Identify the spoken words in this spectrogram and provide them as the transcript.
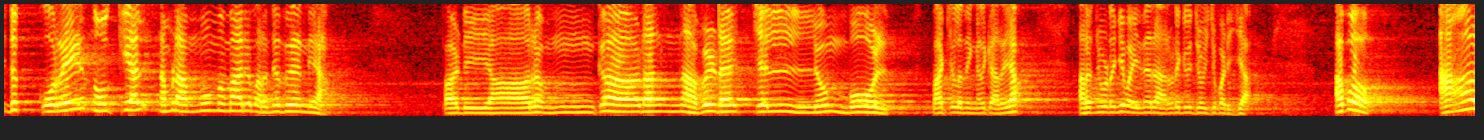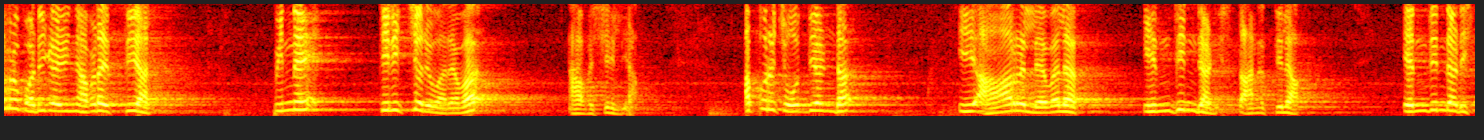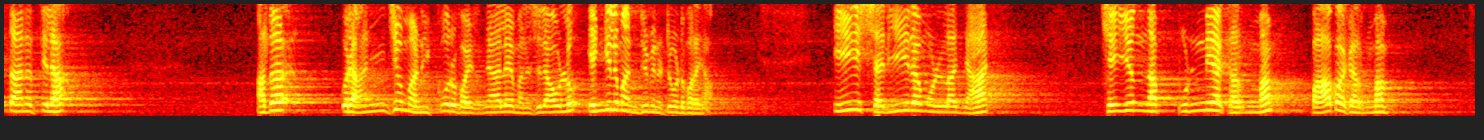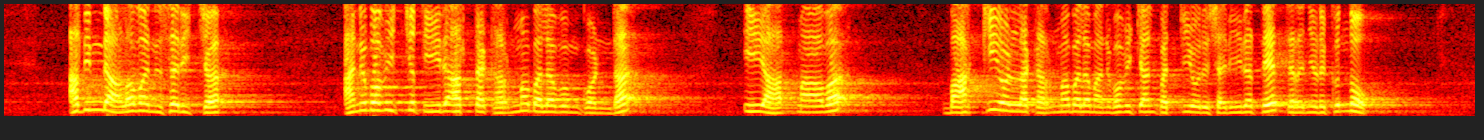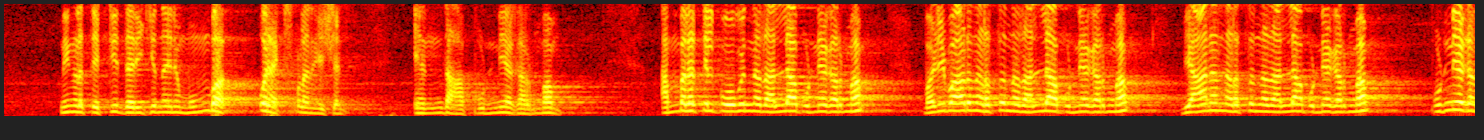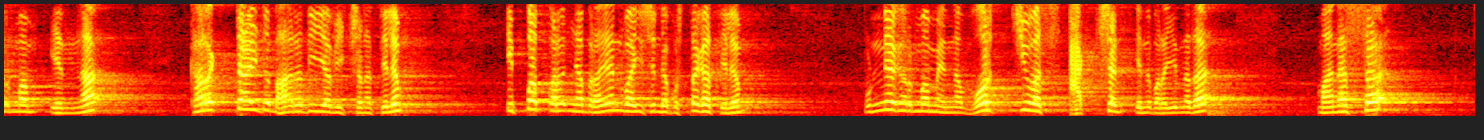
ഇത് കുറേ നോക്കിയാൽ നമ്മുടെ അമ്മൂമ്മമാർ പറഞ്ഞത് തന്നെയാ. പടിയാറും കടന്നവിടെ ചെല്ലുമ്പോൾ ബാക്കിയുള്ള നിങ്ങൾക്കറിയാം. അറിഞ്ഞുകൂടെങ്കിൽ വൈകുന്നേരം ആരോടെങ്കിലും ചോദിച്ച് പഠിക്കാം. അപ്പോൾ ആറ് പടി കഴിഞ്ഞ് അവിടെ എത്തിയാൽ പിന്നെ തിരിച്ചൊരു വരവ് ആവശ്യമില്ല. അപ്പോൾ ഒരു ചോദ്യമുണ്ട്. ഈ ആറ് ലെവൽ എന്തിന്റെ അടിസ്ഥാനത്തിലാണ് എന്തിന്റെ അടിസ്ഥാനത്തിലാണ് അത് ഒരു അഞ്ച് മണിക്കൂർ പറഞ്ഞാലേ മനസ്സിലാവുള്ളൂ. എങ്കിലും അഞ്ച് മിനിറ്റ് കൊണ്ട് പറയാം. ഈ ശരീരമുള്ള ഞാൻ ചെയ്യുന്ന പുണ്യകർമ്മം പാപകർമ്മം അതിന്റെ അളവനുസരിച്ച് അനുഭവിച്ച് തീരാത്ത കർമ്മബലവും കൊണ്ട് ഈ ആത്മാവ് ബാക്കിയുള്ള കർമ്മബലം അനുഭവിക്കാൻ പറ്റിയ ഒരു ശരീരത്തെ തിരഞ്ഞെടുക്കുന്നു. നിങ്ങൾ തെറ്റിദ്ധരിക്കുന്നതിന് മുമ്പ് ഒരു എക്സ്പ്ലനേഷൻ എന്താ പുണ്യകർമ്മം? അമ്പലത്തിൽ പോകുന്നതല്ല പുണ്യകർമ്മം വഴിപാട് നടത്തുന്നതല്ല പുണ്യകർമ്മം ധ്യാനം നടത്തുന്നതല്ല പുണ്യകർമ്മം. പുണ്യകർമ്മം എന്ന് കറക്റ്റായിട്ട് ഭാരതീയ വീക്ഷണത്തിലും ഇപ്പൊ പറഞ്ഞ ബ്രയൻ വൈസിന്റെ പുസ്തകത്തിലും പുണ്യകർമ്മം എന്ന വെർച്വസ് ആക്ഷൻ എന്ന് പറയുന്നത് മനസ്സ്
